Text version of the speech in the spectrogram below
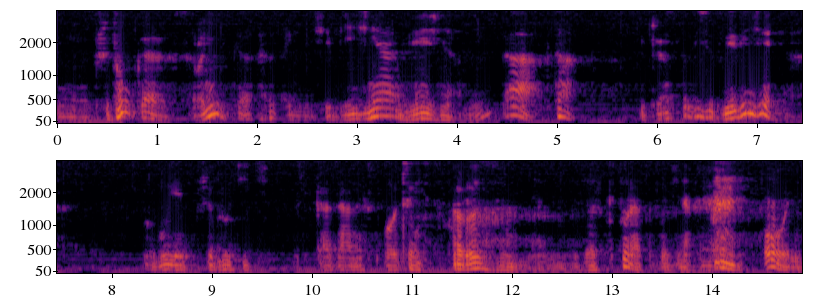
e, przytułkach, schroniskach, zajmuje się więźniami. Więźniami? Tak, tak. I często wizytuje więzienia. Próbuje przywrócić skazanych społeczeństwu. Rozumiem. Która to godzina? Oj,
